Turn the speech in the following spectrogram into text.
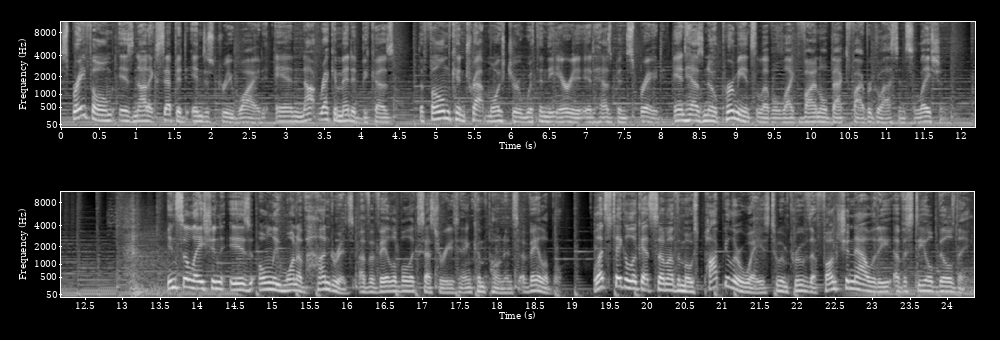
Spray foam is not accepted industry-wide and not recommended because the foam can trap moisture within the area it has been sprayed and has no permeance level like vinyl-backed fiberglass insulation. Insulation is only one of hundreds of available accessories and components available. Let's take a look at some of the most popular ways to improve the functionality of a steel building.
